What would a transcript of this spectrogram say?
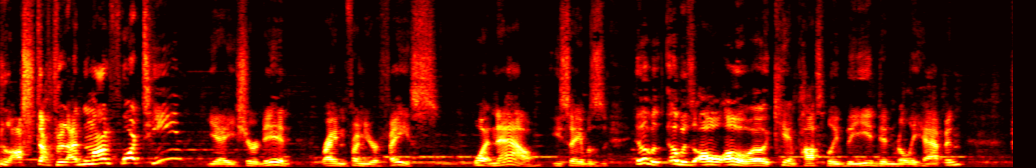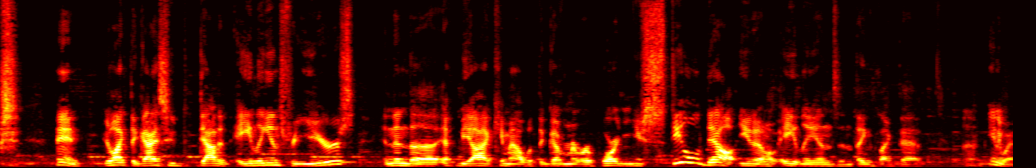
lost to Floodmon 14? Yeah, he sure did. Right in front of your face. What now? You say it was it was it was all oh it can't possibly be. It didn't really happen man, you're like the guys who doubted aliens for years, and then the FBI came out with the government report, and you still doubt, you know, aliens and things like that. Uh, anyway,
